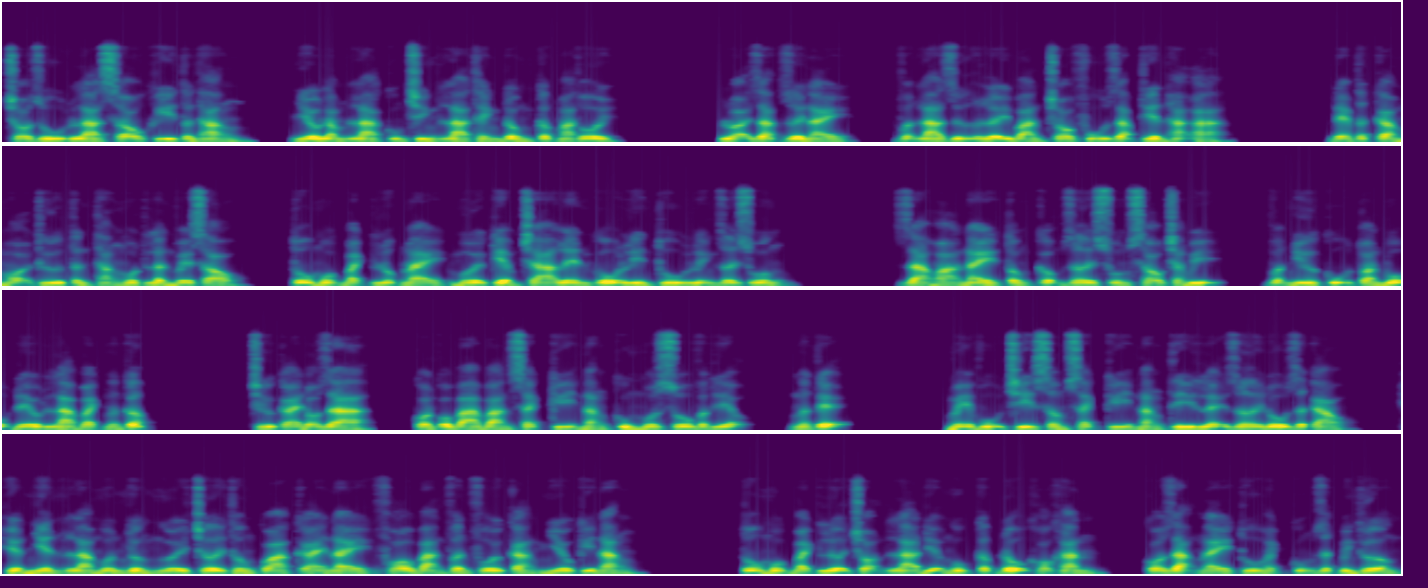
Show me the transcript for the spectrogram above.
cho dù là sau khi tấn thăng, nhiều lắm là cũng chính là thanh đồng cấp mà thôi. Loại rác rưởi này, vẫn là giữ lấy bán cho phú giáp thiên hạ a. Đem tất cả mọi thứ tấn thăng một lần về sau, tô một bạch lúc này mới kiểm tra lên gỗ lìn thủ lĩnh rơi xuống. Giá hỏa này tổng cộng rơi xuống sáu trang bị, vẫn như cũ toàn bộ đều là bạch nâng cấp. Trừ cái đó ra, còn có ba bản sách kỹ năng cùng một số vật liệu, ngân tệ. Mê vụ chi xâm sách kỹ năng tỷ lệ rơi đồ rất cao, hiển nhiên là muốn nhường người chơi thông qua cái này phó bản phân phối càng nhiều kỹ năng tô một bạch lựa chọn là địa ngục cấp độ khó khăn, có dạng này thu hoạch cũng rất bình thường.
